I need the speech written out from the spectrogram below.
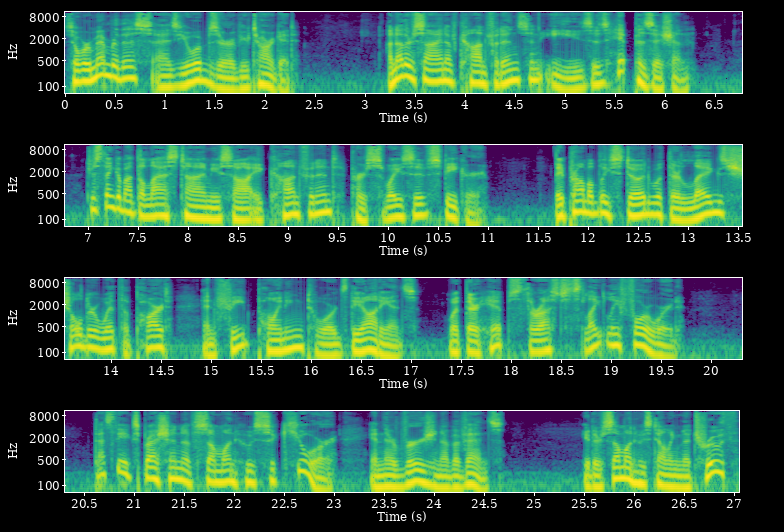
So remember this as you observe your target. Another sign of confidence and ease is hip position. Just think about the last time you saw a confident, persuasive speaker. They probably stood with their legs shoulder width apart and feet pointing towards the audience, with their hips thrust slightly forward. That's the expression of someone who's secure in their version of events. Either someone who's telling the truth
